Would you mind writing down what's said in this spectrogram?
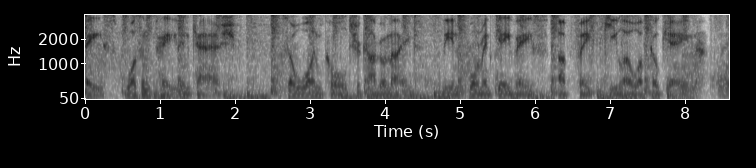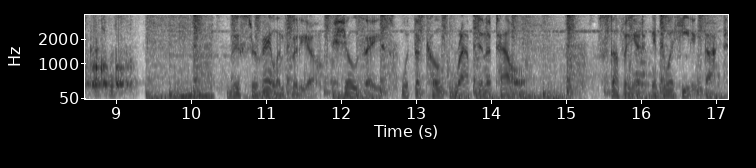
Ace wasn't paid in cash. So one cold Chicago night, the informant gave Ace a fake kilo of cocaine. This surveillance video shows Ace with the coke wrapped in a towel, stuffing it into a heating duct.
